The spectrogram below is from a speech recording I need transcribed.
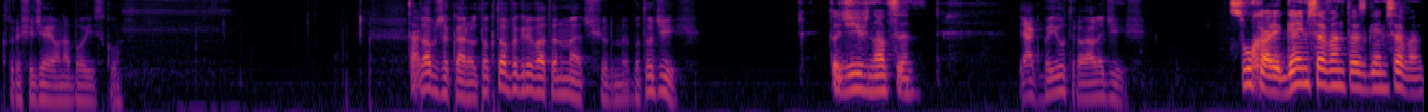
które się dzieją na boisku. Tak. Dobrze, Karol, to kto wygrywa ten mecz siódmy? Bo to dziś. To dziś w nocy. Jakby jutro, ale dziś. Słuchaj, Game 7 to jest Game 7.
